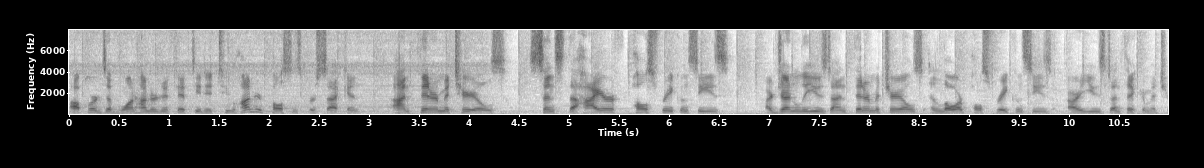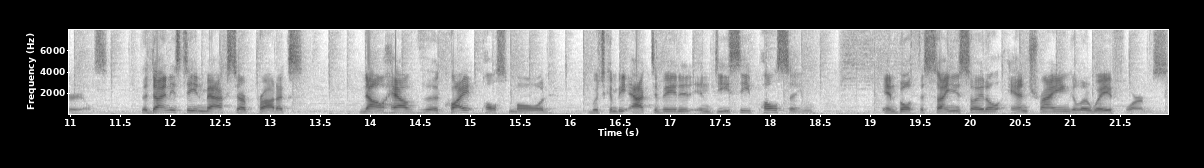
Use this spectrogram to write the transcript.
upwards of 150 to 200 pulses per second on thinner materials since the higher pulse frequencies are generally used on thinner materials and lower pulse frequencies are used on thicker materials. The Dynasty and MaxStar products now have the QuietPulse mode, which can be activated in DC pulsing in both the sinusoidal and triangular waveforms.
